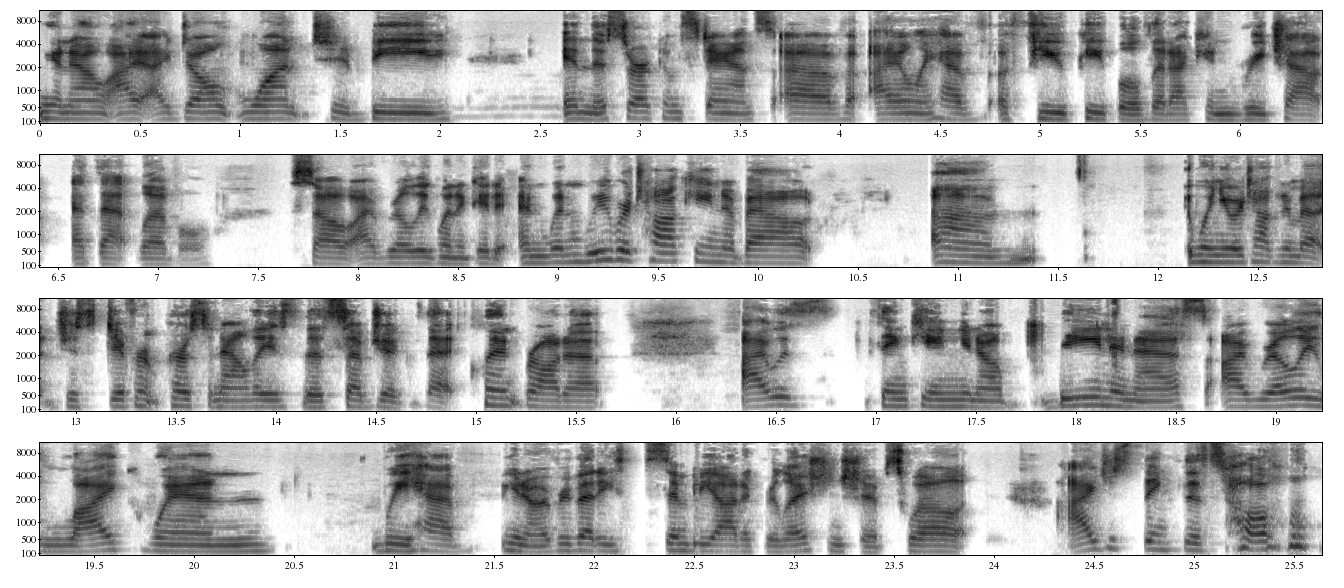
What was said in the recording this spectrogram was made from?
you know, I, I don't want to be in the circumstance of I only have a few people that I can reach out at that level. So I really want to get it. And when we were talking about um, when you were talking about just different personalities, the subject that Clint brought up, I was thinking, you know, being an S, I really like when we have, you know, everybody's symbiotic relationships. Well, I just think this whole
